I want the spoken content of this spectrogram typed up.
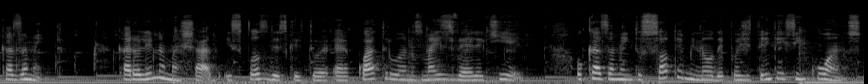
Casamento. Carolina Machado, esposa do escritor, era quatro anos mais velha que ele. O casamento só terminou depois de 35 anos,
